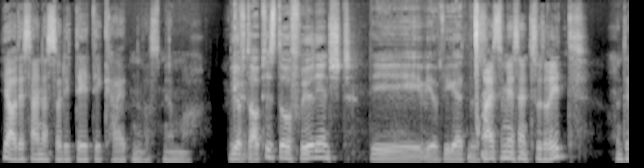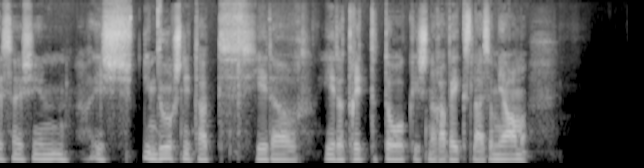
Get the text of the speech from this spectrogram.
ja, das sind also die Tätigkeiten, was wir machen. Wie oft habt ihr da Frühdienst? Die, wie, wie geht das? Also wir sind zu dritt und das ist im, ist, im Durchschnitt hat jeder, jeder dritte Tag ist noch ein Wechsel. Also wir haben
